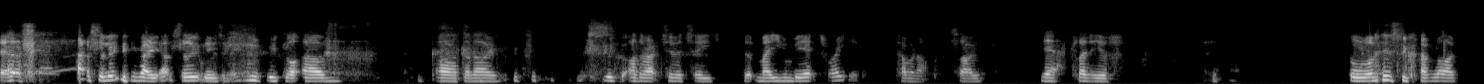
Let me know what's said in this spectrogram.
absolutely, mate. Absolutely. Come with me. We've got um, I don't know. We've got other activities that may even be X-rated coming up. So, yeah, plenty of all on Instagram Live.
